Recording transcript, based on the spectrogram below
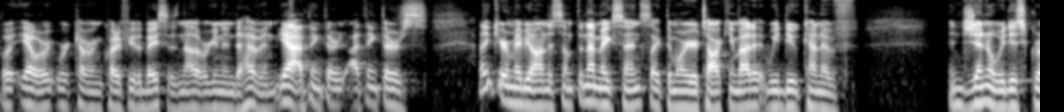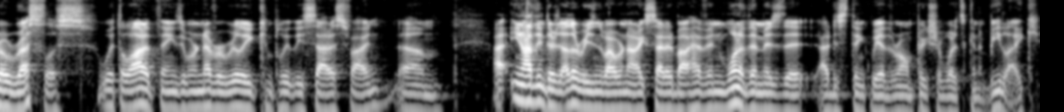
well, yeah, we're we're covering quite a few of the bases now that we're getting into heaven. Yeah, I think there, I think there's, I think you're maybe onto something that makes sense. Like the more you're talking about it, we do kind of, in general, we just grow restless with a lot of things, and we're never really completely satisfied. Um, I, you know, I think there's other reasons why we're not excited about heaven. One of them is that I just think we have the wrong picture of what it's going to be like.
